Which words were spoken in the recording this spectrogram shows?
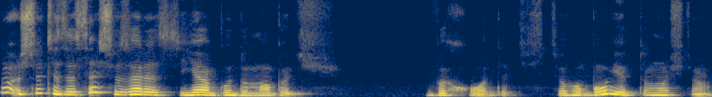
Ну, швидше за все, що зараз я буду, мабуть, виходити з цього бою, тому що.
